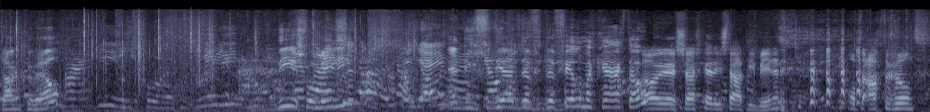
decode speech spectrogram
Dank u wel. Die is voor Millie. Die is voor Millie. En jij? En die, die- de, de filmer krijgt ook? Oh, ja, Saskia die staat hier binnen. Op de achtergrond.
